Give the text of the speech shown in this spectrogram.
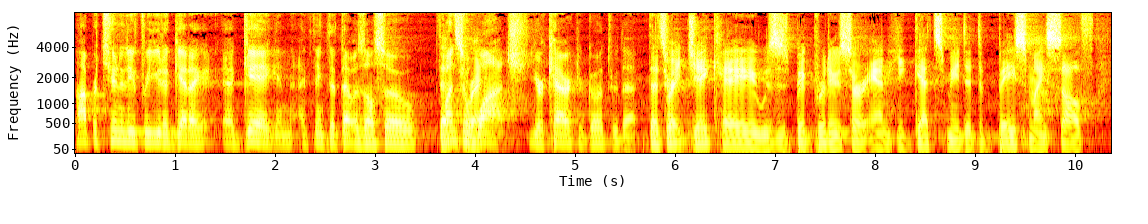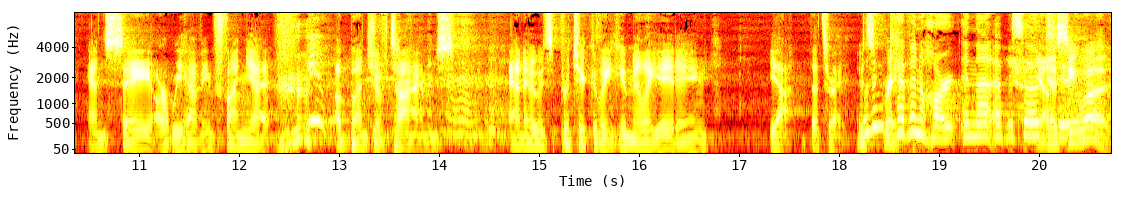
opportunity for you to get a, a gig, and I think that that was also fun to right. watch your character go through that. That's right. JK was his big producer, and he gets me to debase myself and say, Are we having fun yet? a bunch of times. And it was particularly humiliating. Yeah, that's right. It's Wasn't great. Kevin Hart in that episode? Yes, too? he was.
